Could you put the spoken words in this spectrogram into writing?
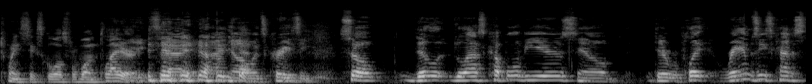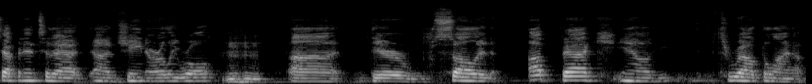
26 goals for one player. Exactly. I know Yeah. it's crazy. So the the last couple of years, you know, they're repla- Ramsey's kind of stepping into that uh, Jane Early role. Mm-hmm. Uh, they're solid up back, you know, throughout the lineup.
